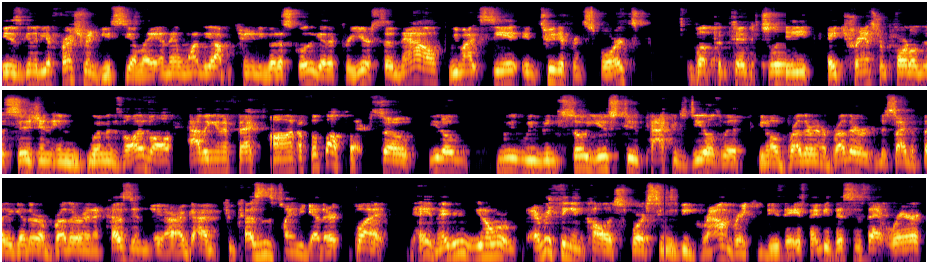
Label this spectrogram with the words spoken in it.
is going to be a freshman at UCLA and they wanted the opportunity to go to school together for years. So now we might see it in two different sports but potentially a transfer portal decision in women's volleyball having an effect on a football player. So, you know, we, we've been so used to package deals with, you know, a brother and a brother decide to play together, a brother and a cousin, or a two cousins playing together. But hey, maybe, you know, everything in college sports seems to be groundbreaking these days. Maybe this is that rare,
